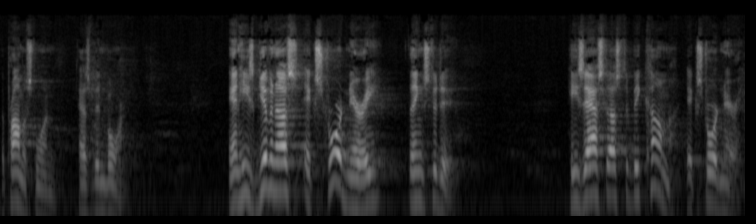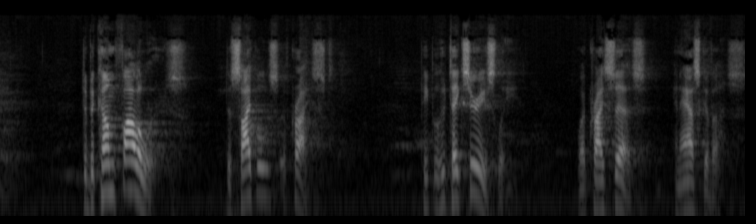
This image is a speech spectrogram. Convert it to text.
the promised one, has been born. And He's given us extraordinary things to do. He's asked us to become extraordinary, to become followers, disciples of Christ, people who take seriously what Christ says and ask of us.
